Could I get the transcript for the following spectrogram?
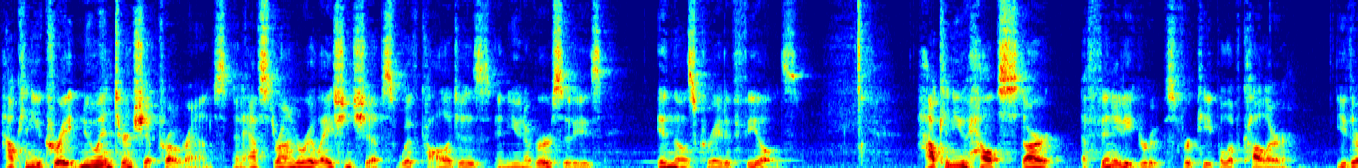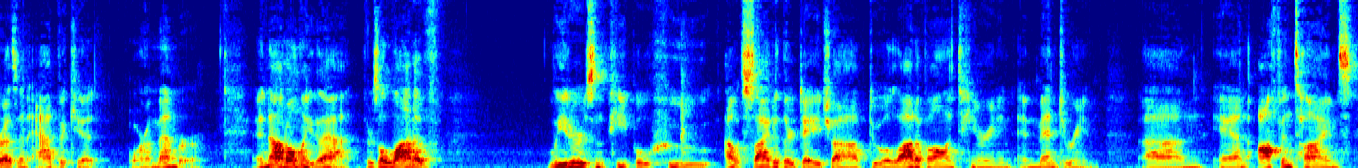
How can you create new internship programs and have stronger relationships with colleges and universities in those creative fields? How can you help start affinity groups for people of color either as an advocate or a member. And not only that, there's a lot of leaders and people who, outside of their day job, do a lot of volunteering and mentoring. Um, and oftentimes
